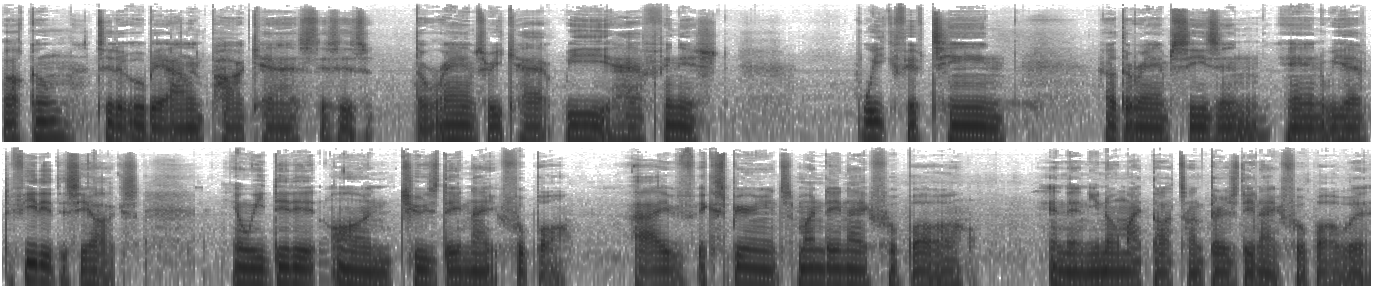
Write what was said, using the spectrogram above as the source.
Welcome to the Ube Island podcast. This is the Rams recap. We have finished week 15 of the Rams season and we have defeated the Seahawks. And we did it on Tuesday night football. I've experienced Monday night football and then you know my thoughts on Thursday night football, but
